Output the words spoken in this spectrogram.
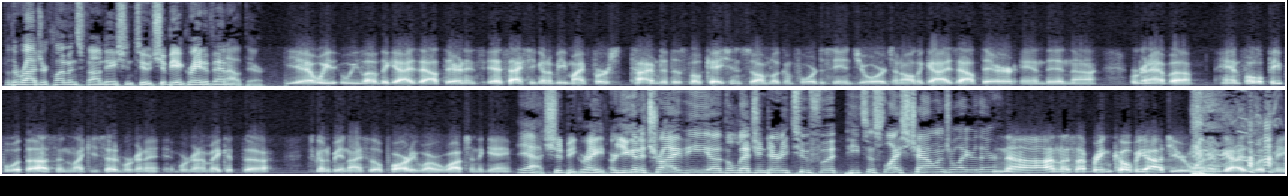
for the Roger Clemens Foundation, too. It should be a great event out there. Yeah, we we love the guys out there, and it's it's actually going to be my first time to this location, so I'm looking forward to seeing George and all the guys out there, and then uh, we're going to have a handful of people with us, and like you said, we're gonna we're gonna make it. Uh, it's going to be a nice little party while we're watching the game. Yeah, it should be great. Are you going to try the uh, the legendary two foot pizza slice challenge while you're there? No, unless I bring Kobayashi or one of them guys with me.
